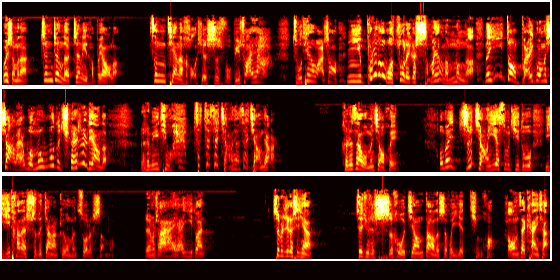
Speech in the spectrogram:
为什么呢？真正的真理他不要了。增添了好些师傅，比如说，哎呀，昨天晚上你不知道我做了一个什么样的梦啊？那一道白光下来，我们屋子全是亮的。人们一听，哎呀，再再再讲讲，再讲点可是，在我们教会，我们只讲耶稣基督以及他在十字架上给我们做了什么。人们说，哎呀，异端，是不是这个事情？这就是时候将到的时候一些情况。好，我们再看一下。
